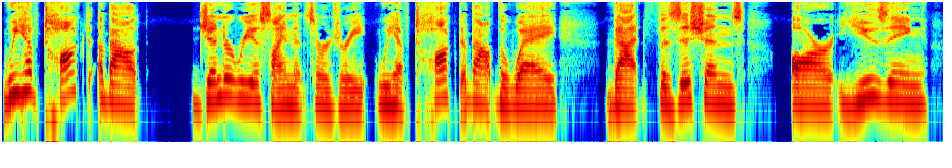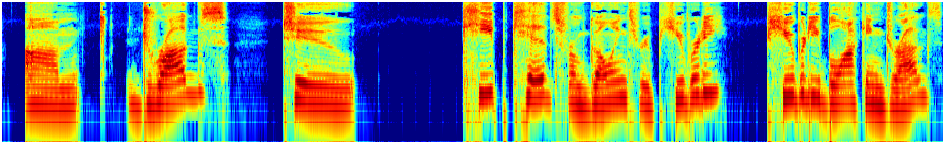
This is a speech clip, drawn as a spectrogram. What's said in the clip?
we have talked about gender reassignment surgery. We have talked about the way that physicians are using um, drugs to keep kids from going through puberty, puberty blocking drugs.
